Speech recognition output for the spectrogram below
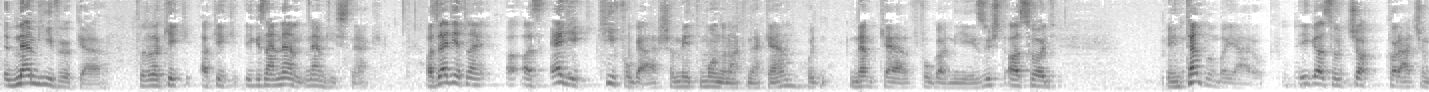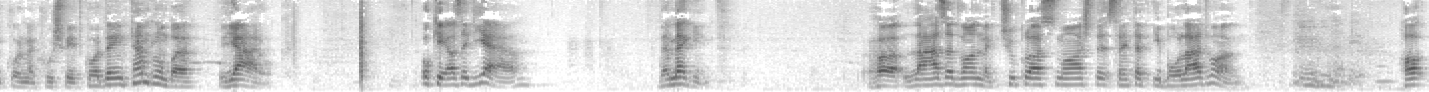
nem hívőkkel, tudod, akik, akik igazán nem, nem hisznek, az, egyetlen, az egyik kifogás, amit mondanak nekem, hogy nem kell fogadni Jézust, az, hogy én templomba járok. Igaz, hogy csak karácsonykor, meg húsvétkor, de én templomba járok. Oké, okay, az egy jel, de megint, ha lázad van, meg csuklasz ma szerinted ibolád van? Ha,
